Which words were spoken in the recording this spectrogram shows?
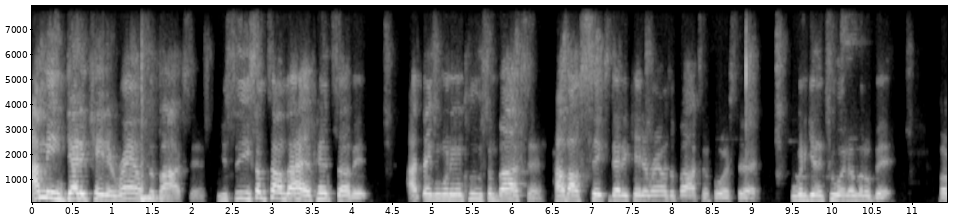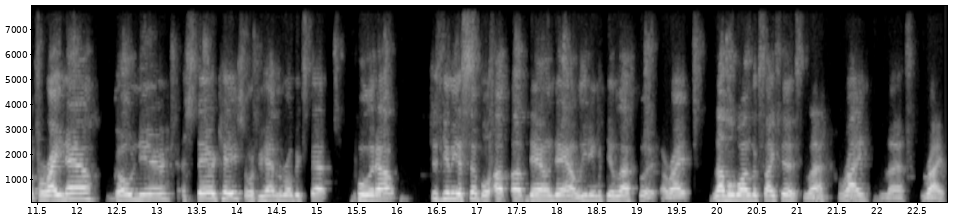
I mean, dedicated rounds of boxing. You see, sometimes I have hints of it. I think we're gonna include some boxing. How about six dedicated rounds of boxing for us today? We're gonna get into it in a little bit. But for right now, go near a staircase, or if you have an aerobic step, pull it out. Just give me a simple up, up, down, down, leading with your left foot. All right. Level one looks like this left, right, left, right.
